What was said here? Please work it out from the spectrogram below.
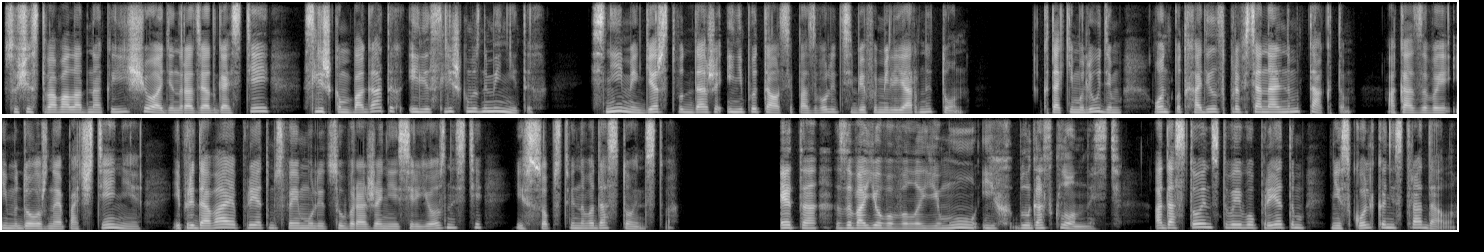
Существовал, однако, еще один разряд гостей, слишком богатых или слишком знаменитых, с ними Герствуд даже и не пытался позволить себе фамильярный тон. К таким людям он подходил с профессиональным тактом, оказывая им должное почтение и придавая при этом своему лицу выражение серьезности и собственного достоинства. Это завоевывало ему их благосклонность, а достоинство его при этом нисколько не страдало.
